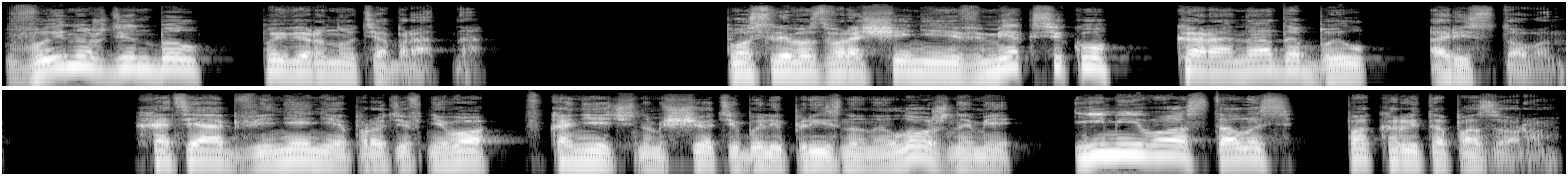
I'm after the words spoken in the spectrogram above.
вынужден был повернуть обратно. После возвращения в Мексику Коронадо был арестован. Хотя обвинения против него в конечном счете были признаны ложными, имя его осталось покрыто позором.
